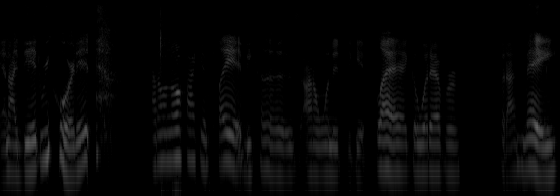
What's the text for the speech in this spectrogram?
and I did record it. I don't know if I can play it because I don't want it to get flagged or whatever, but I may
